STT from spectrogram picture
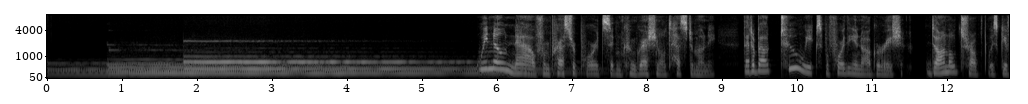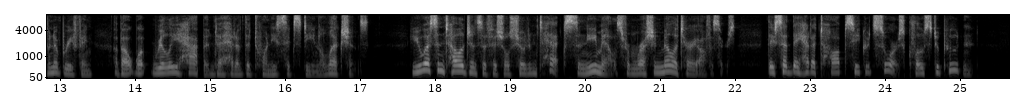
We know now from press reports and congressional testimony that about two weeks before the inauguration, Donald Trump was given a briefing about what really happened ahead of the 2016 elections. U.S. intelligence officials showed him texts and emails from Russian military officers. They said they had a top secret source close to Putin.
